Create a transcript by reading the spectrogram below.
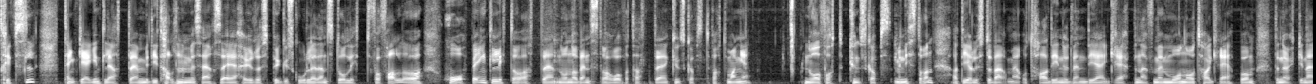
trivsel. Tenker egentlig at Med de tallene vi ser, så er Høyres puggeskole den står litt for fall. og Håper egentlig litt at nå når Venstre har overtatt Kunnskapsdepartementet, nå har fått kunnskapsministeren, at de har lyst til å være med og ta de nødvendige grepene. For Vi må nå ta grep om den økende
